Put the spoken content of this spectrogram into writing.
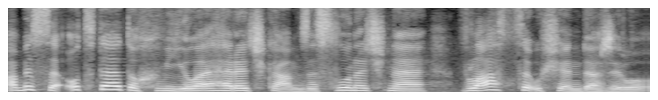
aby se od této chvíle herečkám ze Slunečné v lásce už jen dařilo.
